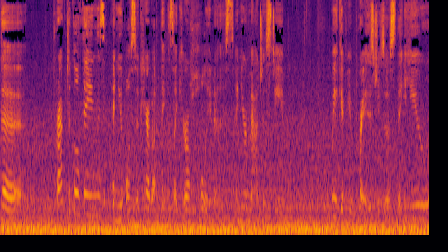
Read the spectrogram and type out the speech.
the practical things and you also care about things like your holiness and your majesty. We praise, Jesus, that you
